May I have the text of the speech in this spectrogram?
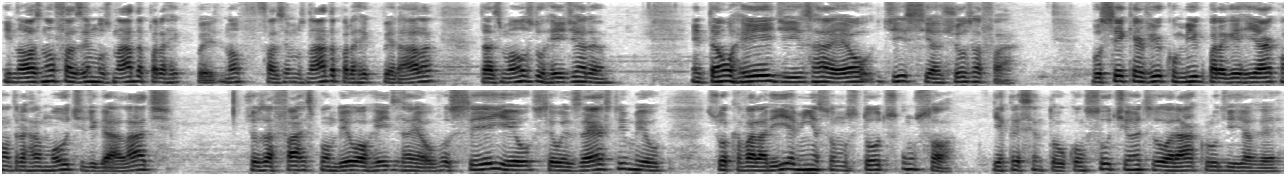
e nós não fazemos nada para não fazemos nada para recuperá-la das mãos do rei de Arã. Então o rei de Israel disse a Josafá: Você quer vir comigo para guerrear contra Ramote de Galade? Josafá respondeu ao rei de Israel: Você e eu, seu exército e o meu, sua cavalaria e minha somos todos um só. E acrescentou: Consulte antes o oráculo de Javé.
